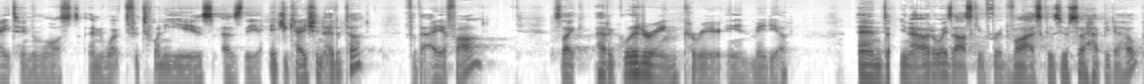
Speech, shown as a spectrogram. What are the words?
18 and Lost and worked for 20 years as the education editor for the AFR. It's like, had a glittering career in media. And, uh, you know, I'd always ask him for advice because he was so happy to help.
